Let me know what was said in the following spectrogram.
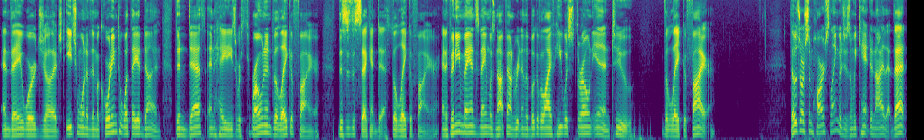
and they were judged, each one of them according to what they had done. Then death and Hades were thrown into the lake of fire. This is the second death, the lake of fire. And if any man's name was not found written in the book of life, he was thrown into the lake of fire. Those are some harsh languages, and we can't deny that. That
